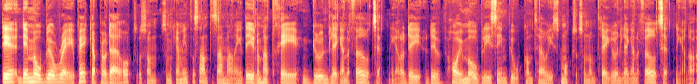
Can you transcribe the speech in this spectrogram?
det, det Mobley och Ray pekar på där också som, som kan vara intressant i sammanhanget, det är ju de här tre grundläggande förutsättningarna och det, det har ju Mobley i sin bok om terrorism också som de tre grundläggande förutsättningarna.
